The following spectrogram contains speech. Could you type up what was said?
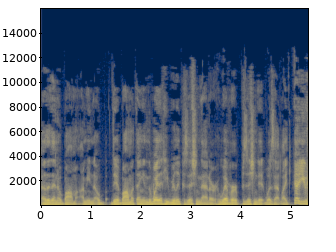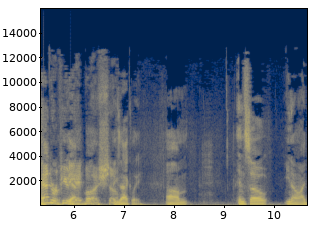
other than Obama. I mean, Ob- the Obama thing, and the way that he really positioned that, or whoever positioned it, was that like Yeah, you had to repudiate Bush. So. exactly. Um, and so, you know, I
